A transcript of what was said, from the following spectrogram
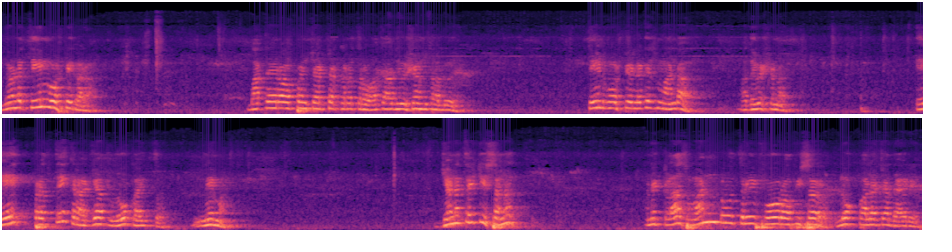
मी म्हणलं तीन गोष्टी करा. बाकीवर आपण चर्चा करत राहू आता अधिवेशन चालू आहे. तीन गोष्टी लगेच मांडा अधिवेशनात. एक प्रत्येक राज्यात लोक ऐकतो नेमा. जनतेची सनद. आणि class one two three four officer लोकपालाच्या दायरेत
